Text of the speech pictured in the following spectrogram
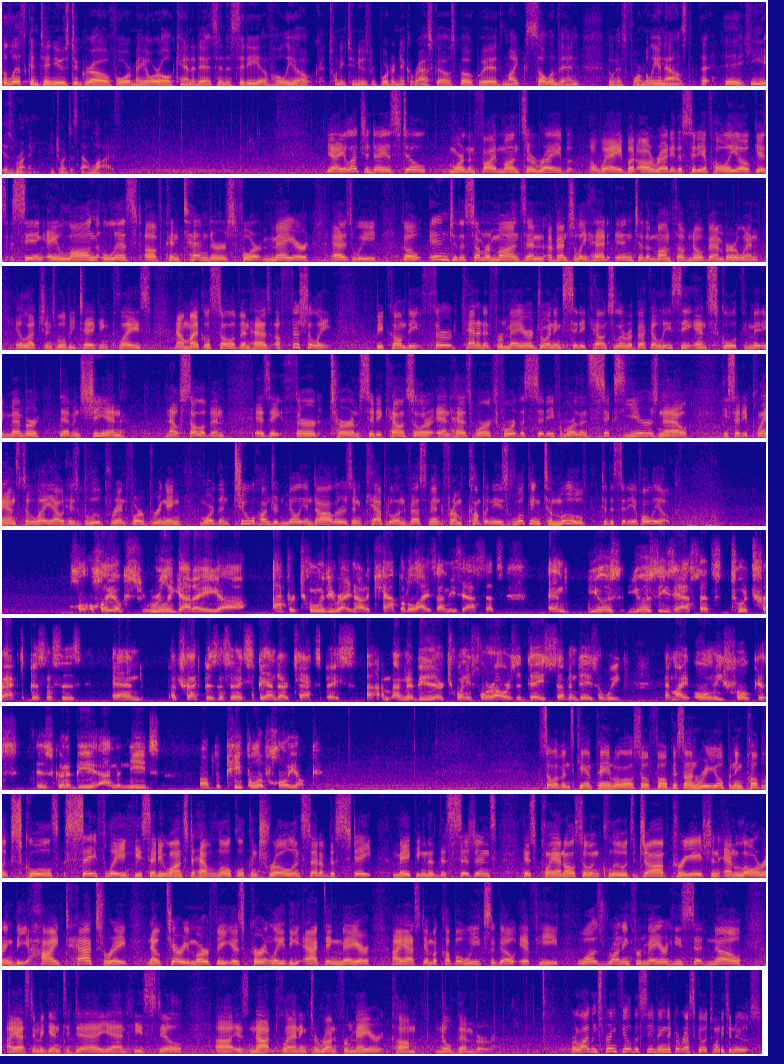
The list continues to grow for mayoral candidates in the city of Holyoke. 22 News reporter Nick Carrasco spoke with Mike Sullivan, who has formally announced that he, he is running. He joins us now live. Yeah, election day is still more than five months away, but already the city of Holyoke is seeing a long list of contenders for mayor as we go into the summer months and eventually head into the month of November when elections will be taking place. Now, Michael Sullivan has officially become the third candidate for mayor, joining City Councilor Rebecca Lisi and school committee member Devin Sheehan now, Sullivan is a third term city councilor and has worked for the city for more than six years now. He said he plans to lay out his blueprint for bringing more than $200 million in capital investment from companies looking to move to the city of Holyoke. Holyoke's really got a uh, opportunity right now to capitalize on these assets and use use these assets to attract businesses and attract business and expand our tax base. I'm, I'm going to be there 24 hours a day, seven days a week, and my only focus is going to be on the needs of the people of Holyoke. Sullivan's campaign will also focus on reopening public schools safely. He said he wants to have local control instead of the state making the decisions. His plan also includes job creation and lowering the high tax rate. Now, Terry Murphy is currently the acting mayor. I asked him a couple weeks ago if he was running for mayor. He said no. I asked him again today, and he still uh, is not planning to run for mayor come November. We're live in Springfield this evening. Nick Oresko, 22 News.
